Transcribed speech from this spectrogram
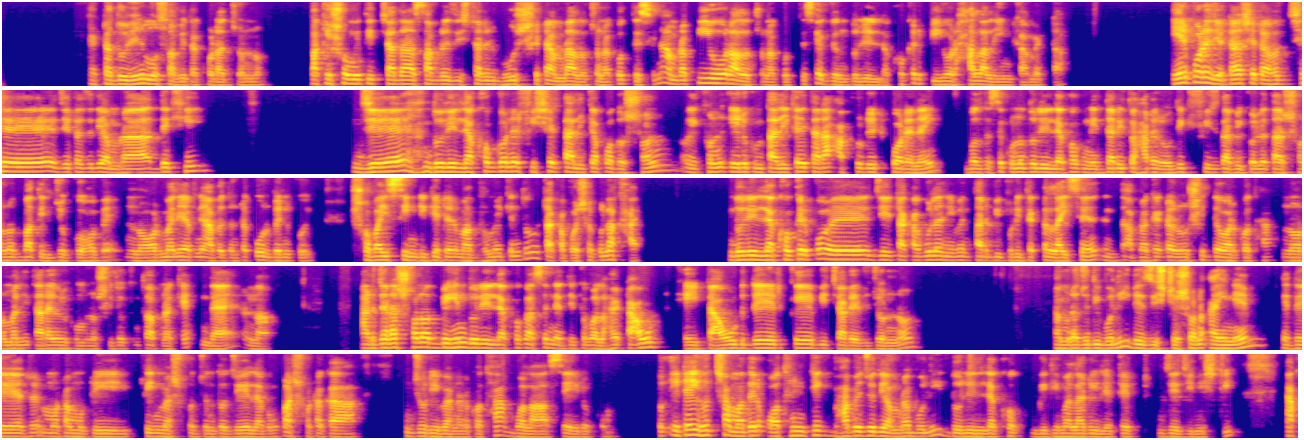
একটা দলিল মোসাবিদা করার জন্য। বাকি সমিতির চাঁদা, সাব রেজিস্ট্রারের ঘুষ সেটা আমরা আলোচনা করতেছি না, আমরা পিওর আলোচনা করতেছি একজন দলিল লেখকের পিওর হালাল ইনকামেরটা এরপরে যেটা, সেটা হচ্ছে, যেটা যদি আমরা দেখি যে দলিল লেখকগণের ফিসের তালিকা প্রদর্শন, এখন এরকম তালিকায় তারা আপ টু ডেট করে নাই। বলতেছে কোনো দলিল লেখক নির্ধারিত হারের অধিক ফিস দাবি করলে তার সনদ বাতিলযোগ্য হবে। নর্মালি আপনি আবেদনটা করবেন কই? সবাই সিন্ডিকেটের মাধ্যমে কিন্তু টাকা পয়সাগুলা খায়। দলিল লেখকের যে টাকাগুলো নেবেন তার বিপরীতে একটা লাইসেন্স আপনাকে একটা রসিদ দেওয়ার কথা। নর্মালি তারা ওইরকম রসিদও কিন্তু আপনাকে দেয় না। আর যারা সনদবিহীন দলিল লেখক আছেন এদেরকে বলা হয় টাউট এই টাউটদেরকে বিচারের জন্য আমরা যদি বলি রেজিস্ট্রেশন আইনে এদের মোটামুটি তিন মাস পর্যন্ত জেল এবং পাঁচশো টাকা জরিমানার কথা বলা আছে এরকম তো এটাই হচ্ছে আমাদের অথেন্টিক ভাবে যদি আমরা বলি দলিল লেখক বিধিমালা রিলেটেড যে জিনিসটি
